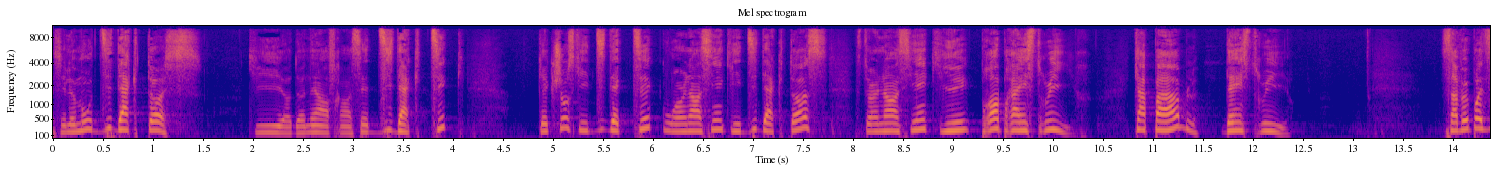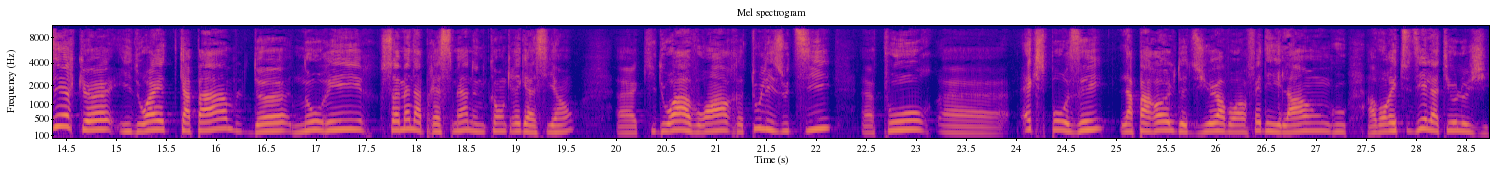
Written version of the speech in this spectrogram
c'est le mot didactos, qui a donné en français didactique. Quelque chose qui est didactique ou un ancien qui est didactos, c'est un ancien qui est propre à instruire, capable d'instruire. Ça ne veut pas dire qu'il doit être capable de nourrir semaine après semaine une congrégation, euh, qui doit avoir tous les outils euh, pour euh, exposer la parole de Dieu, avoir fait des langues ou avoir étudié la théologie.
